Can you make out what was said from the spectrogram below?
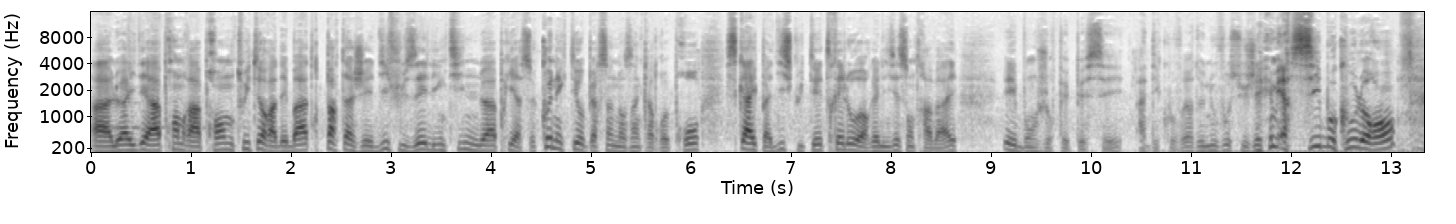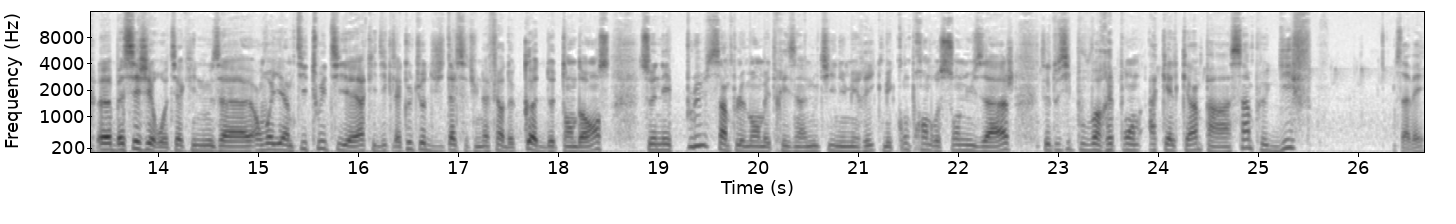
à, le aider à apprendre à apprendre, Twitter à débattre, partager, diffuser, LinkedIn lui a appris à se connecter aux personnes dans un cadre pro, Skype à discuter, Trello à organiser son travail et bonjour PPC à découvrir de nouveaux sujets. Merci beaucoup Laurent. Euh, bah, c'est Géraud qui nous a envoyé un petit tweet hier qui dit que la culture digitale c'est une affaire de code de tendance. Ce n'est plus simplement maîtriser un outil numérique mais comprendre son usage. C'est aussi pouvoir répondre à quelqu'un par un simple GIF vous savez,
